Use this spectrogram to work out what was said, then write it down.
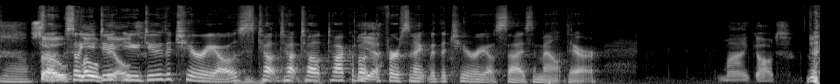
No. So, so, so you do behold, you do the Cheerios. Talk, talk, talk, talk about yeah. the first night with the Cheerio size amount there. My God. now,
